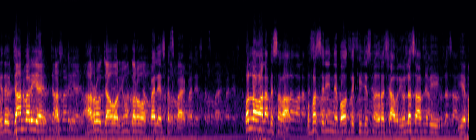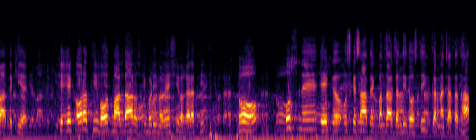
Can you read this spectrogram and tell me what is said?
یہ تو جانور ہی ہے، بس ہر روز جاؤ اور یوں کرو، پہلے اس کا سپائے اللہ عالم ثواب مفسرین نے بہت لکھی، جس میں حضرت شاہ ولی اللہ صاحب نے بھی یہ بات لکھی ہے کہ ایک عورت تھی، بہت مالدار، اس کی بڑی مویشی وغیرہ تھی۔ تو اس نے ایک اس کے ساتھ ایک بندہ گندی دوستی کرنا چاہتا تھا،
